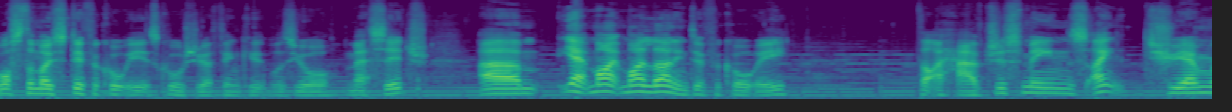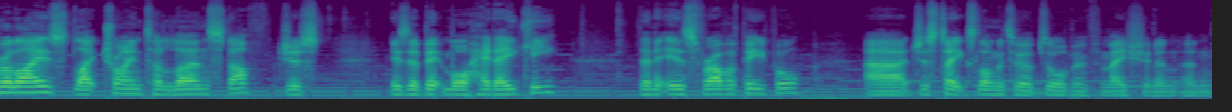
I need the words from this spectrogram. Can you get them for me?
what's the most difficulty it's caused you? I think it was your message. Um, yeah, my, my learning difficulty that I have just means I think generalized like trying to learn stuff just is a bit more headachy than it is for other people. Uh, it just takes longer to absorb information and, and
